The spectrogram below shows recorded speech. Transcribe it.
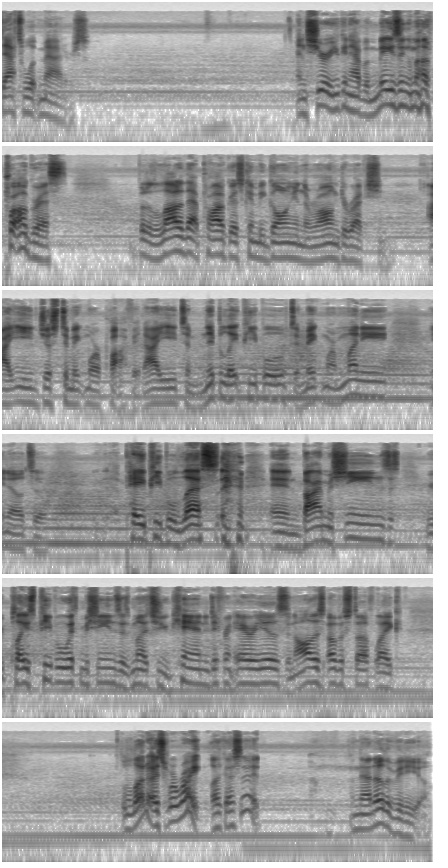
that's what matters. And sure, you can have amazing amount of progress, But a lot of that progress can be going in the wrong direction, i.e., just to make more profit, i.e., to manipulate people, to make more money, you know, to pay people less and buy machines, replace people with machines as much as you can in different areas, and all this other stuff. Like, Luddites were right, like I said in that other video.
